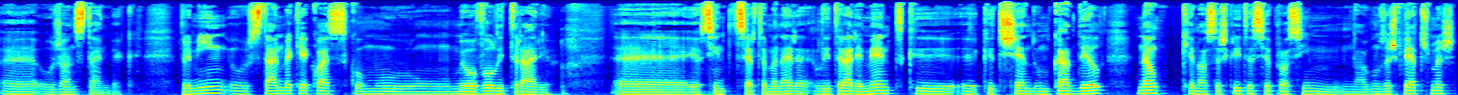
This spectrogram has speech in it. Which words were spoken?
uh, o John Steinbeck. Para mim, o Steinbeck é quase como um meu avô literário. Uh, eu sinto, de certa maneira, literariamente, que, uh, que descendo um bocado dele. Não que a nossa escrita se aproxime em alguns aspectos, mas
